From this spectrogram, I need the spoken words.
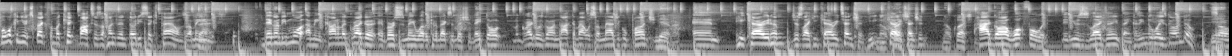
But what can you expect from a kickboxer? 136 pounds. I mean, Facts. they're going to be more. I mean, Conor McGregor versus Mayweather could have exhibition. They thought McGregor was going to knock him out with some magical punch. Yeah, man. And he carried him just like he carried Tenshin. He, No he carried question. Tenshin. No question. High guard, walk forward. Didn't use his legs or anything because he knew what he's going to do. Yeah. So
